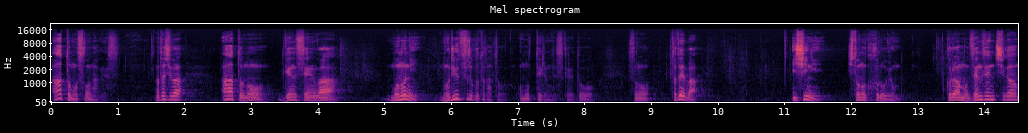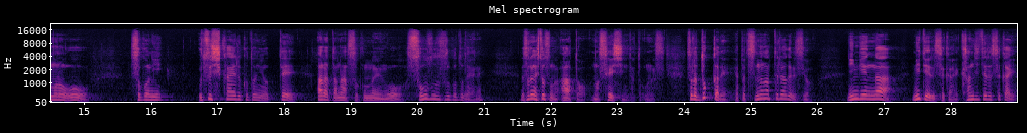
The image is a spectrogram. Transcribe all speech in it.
アートもそうなわけです。私はアートの源泉はものに乗り移ることだと思っているんですけれどその例えば石に人の心を読む。これはもう全然違うものをそこに移し替えることによって新たな側面を想像することだよね。それが一つのアートの精神だと思います。それはどっかでやっぱりつながってるわけですよ。人間が見ている世界感じている世界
